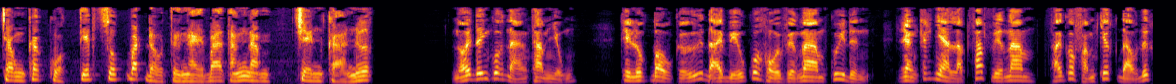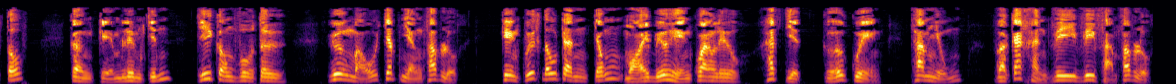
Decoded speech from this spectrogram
trong các cuộc tiếp xúc bắt đầu từ ngày 3 tháng 5 trên cả nước. Nói đến quốc nạn tham nhũng, thì luật bầu cử đại biểu Quốc hội Việt Nam quy định rằng các nhà lập pháp Việt Nam phải có phẩm chất đạo đức tốt, cần kiệm liêm chính, chí công vô tư, gương mẫu chấp nhận pháp luật, kiên quyết đấu tranh chống mọi biểu hiện quan liêu, hách dịch, cửa quyền, tham nhũng và các hành vi vi phạm pháp luật.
